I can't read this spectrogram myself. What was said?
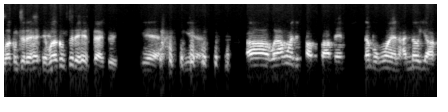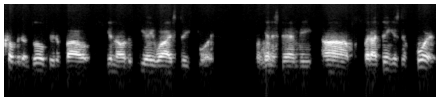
Welcome to the welcome to the Hit Factory. Yeah, yeah. uh, what I wanted to talk about, man. Number one, I know y'all covered a little bit about, you know, the BAYC boys. You understand me? Um, but I think it's important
